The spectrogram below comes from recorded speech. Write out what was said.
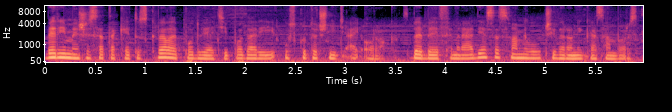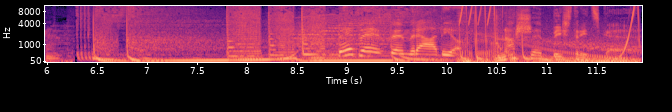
Veríme, že sa takéto skvelé podujatie podarí uskutočniť aj o rok. Z BBFM rádia sa s vami lúči Veronika Samborská. BBFM rádio. Naše Bystrické.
